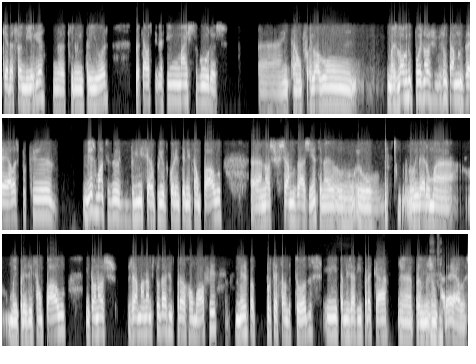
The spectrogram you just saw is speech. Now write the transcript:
que é da família, aqui no interior, para que elas estivessem mais seguras. Uh, então foi logo um. Mas logo depois nós juntámos-nos a elas, porque mesmo antes de, de, iniciar o período de quarentena em São Paulo, uh, nós fechámos a agência, né? eu, eu lidero uma, uma empresa em São Paulo, então nós já mandamos toda a gente para home office, mesmo para proteção de todos, e também já vim para cá uh, para me juntar a elas.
